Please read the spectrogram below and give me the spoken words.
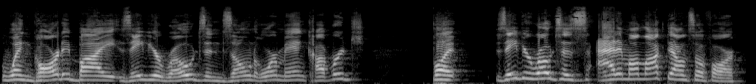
when guarded by Xavier Rhodes in zone or man coverage, but Xavier Rhodes has had him on lockdown so far.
